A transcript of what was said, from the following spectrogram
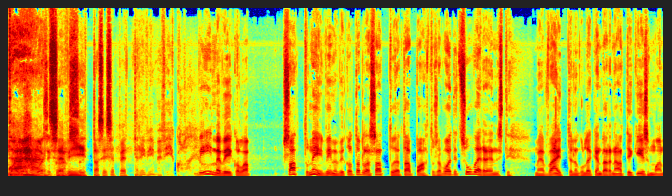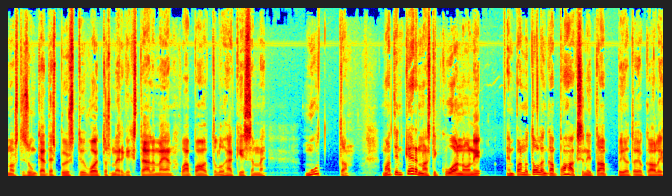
Tähän se kanssa. viittasi se Petteri viime viikolla. Viime viikolla sattui, niin, viime viikolla todella sattui ja tapahtui. Sä voitit suvereenisti meidän väittelyn, kun legendaarinen Atik Ismail nosti sun kätes pystyyn voittosmerkiksi täällä meidän vapaaotteluhäkissämme. Mutta mä otin kernaasti kuonoon, niin en pannut ollenkaan pahakseni tappiota, joka oli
